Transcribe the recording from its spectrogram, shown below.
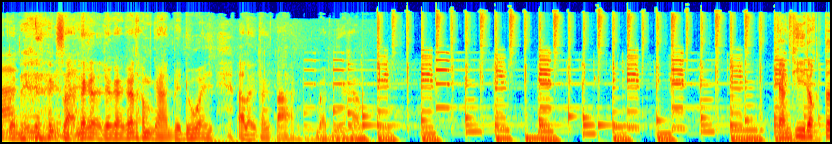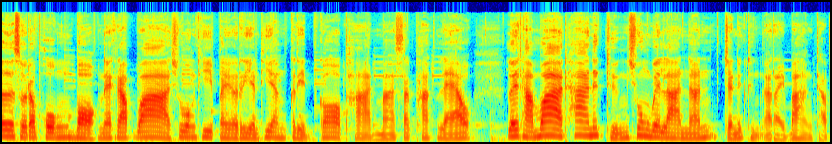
อ่เป็นนักเรียนนักศึกษาในขณะเดียวกันก็ทำงานไปด้วยอะไรต่างๆ แบบนี้ครับ อย่างที่ดรสุรพงศ์บอกนะครับว่าช่วงที่ไปเรียนที่อังกฤษก็ผ่านมาสักพักแล้ว เลยถามว่าถ้านึกถึงช่วงเวลานั้นจะนึกถึงอะไรบ้างครับ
